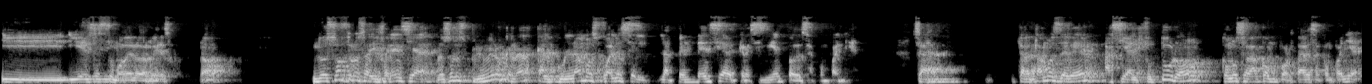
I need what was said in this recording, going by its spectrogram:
y, ese es tu modelo de riesgo, ¿no? Nosotros, a diferencia, nosotros primero que nada calculamos cuál es la tendencia de crecimiento de esa compañía. O sea, tratamos de ver hacia el futuro cómo se va a comportar esa compañía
